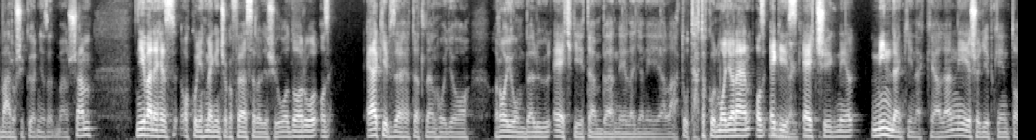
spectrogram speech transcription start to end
városi környezetben sem. Nyilván ehhez akkor itt megint csak a felszerelési oldalról az elképzelhetetlen, hogy a rajon belül egy-két embernél legyen éjjellátó. Tehát akkor magyarán az egész Mindenki. egységnél mindenkinek kell lenni, és egyébként a,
